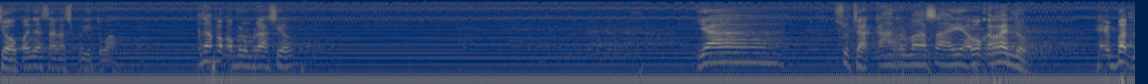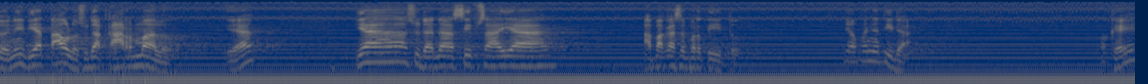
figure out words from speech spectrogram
jawabannya sangat spiritual. Kenapa kok belum berhasil? Ya sudah karma saya, oh keren loh, hebat loh ini dia tahu loh sudah karma loh, ya, ya sudah nasib saya. Apakah seperti itu? Jawabannya tidak. Oke,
